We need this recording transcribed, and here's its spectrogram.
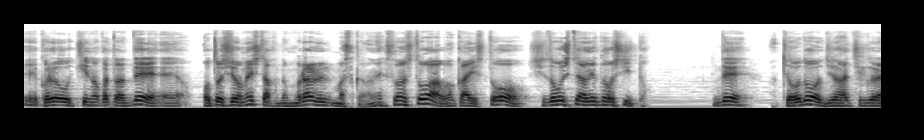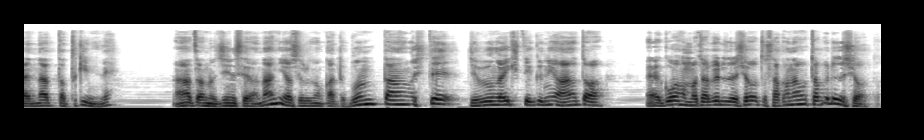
あ、これをお聞きの方で、お年を召した方もおられますからね。その人は若い人を指導してあげてほしいと。で、ちょうど18ぐらいになった時にね、あなたの人生は何をするのかと分担して自分が生きていくにはあなたはご飯も食べるでしょうと、魚も食べるでしょうと。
